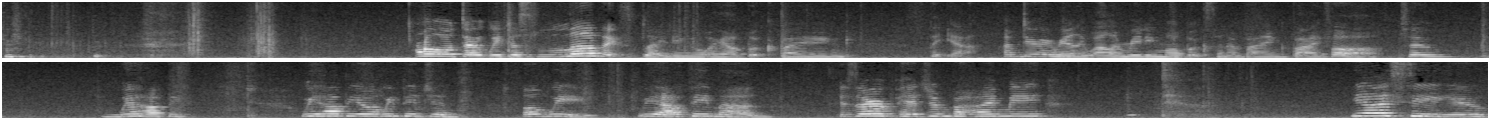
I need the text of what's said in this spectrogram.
oh, don't we just love explaining away our book buying? But yeah. I'm doing really well. I'm reading more books than I'm buying by far. So we're happy. We happy, aren't we, pigeon? Aren't we? We happy, man. Is there a pigeon behind me? Yeah, I see you.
